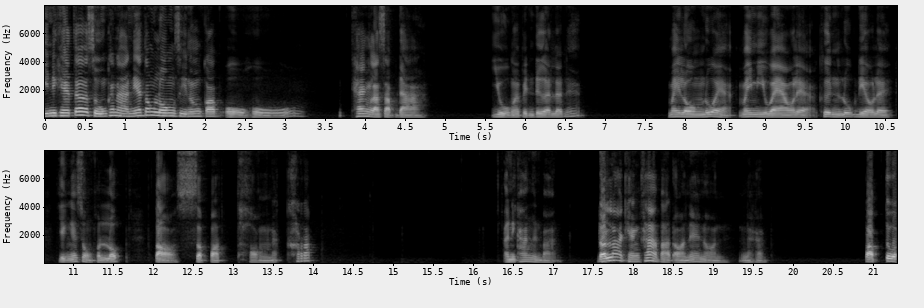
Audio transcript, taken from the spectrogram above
อินดิเคเตอร์สูงขนาดนี้ต้องลงสีน้องกอฟโอ้โห แท่งละสัปดาห์ อยู่มาเป็นเดือนแล้วเนี่ยไม่ลงด้วยอะไม่มีแววเลยอะขึ้นลูกเดียวเลย อย่างเงี้ส่งผลลบต่อสปอตทองนะครับ อันนี้ค่าเงินบาท ดอลลาร์แข็งค่าบาทอ่อนแน่นอนนะครับ ปรับตัว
